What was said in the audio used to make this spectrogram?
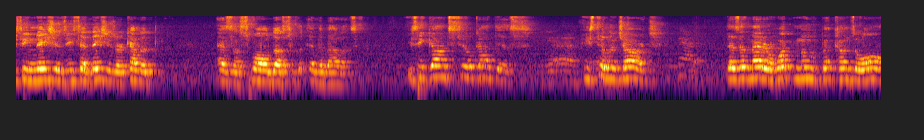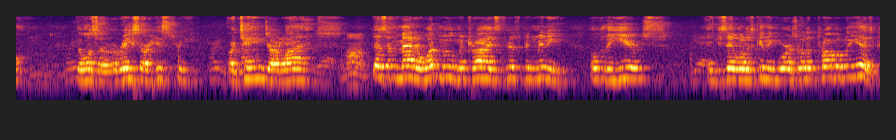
We see nations, he said nations are counted as a small dust in the balance. You see, God's still got this. He's still in charge. Doesn't matter what movement comes along that wants to erase our history or change our lives. Come. Doesn't matter what movement tries. There's been many over the years. And you say, well, it's getting worse. Well, it probably is.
